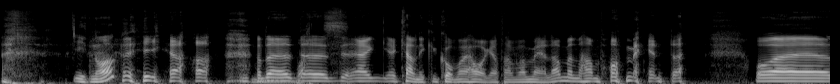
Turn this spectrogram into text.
Ethan Hawke? ja. Det, det, det, jeg, jeg kan ikke komme ihåg at han var med der, men han var med der. Og eh,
